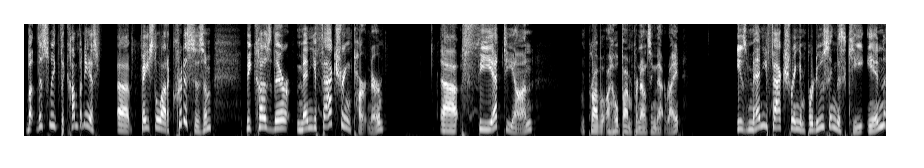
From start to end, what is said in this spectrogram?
But this week, the company has uh, faced a lot of criticism because their manufacturing partner, uh, probably I hope I'm pronouncing that right, is manufacturing and producing this key in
